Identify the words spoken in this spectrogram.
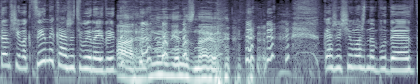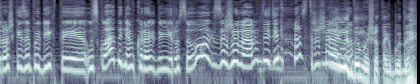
Там ще вакцини кажуть, винайдуть. А, ну я не знаю. Кажуть, що можна буде трошки запобігти ускладненням коронавірусу. Ох, заживемо тоді нас Я не думаю, що так буде.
